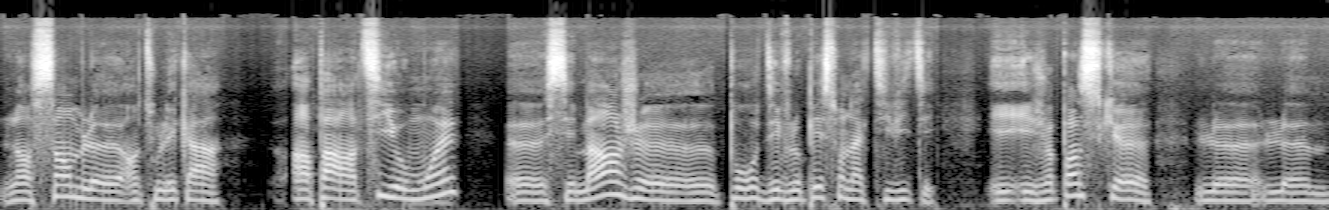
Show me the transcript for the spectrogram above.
l'ensemble, en tous les cas, en partie au moins, ces marges pour développer son activité. Et, et je pense que le, le-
